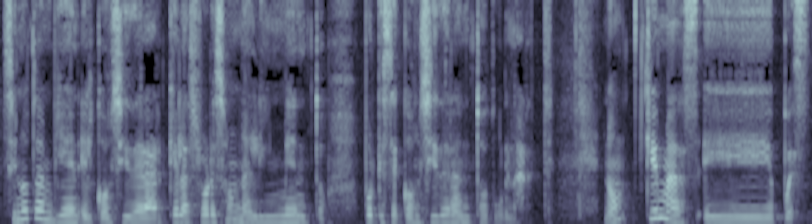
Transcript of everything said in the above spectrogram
sino también el considerar que las flores son un alimento, porque se consideran todo un arte. ¿No? ¿Qué más? Eh, pues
